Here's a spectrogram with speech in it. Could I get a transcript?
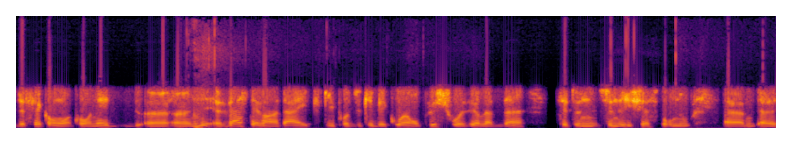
le fait qu'on qu'on ait un, un vaste éventail puis que les produits québécois, on puisse choisir là-dedans, c'est une, une richesse pour nous. Euh, euh,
